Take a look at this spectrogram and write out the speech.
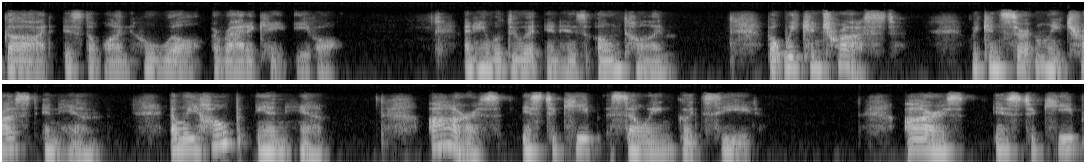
God is the one who will eradicate evil. And he will do it in his own time. But we can trust. We can certainly trust in him. And we hope in him. Ours is to keep sowing good seed. Ours is to keep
